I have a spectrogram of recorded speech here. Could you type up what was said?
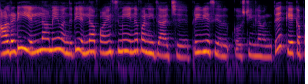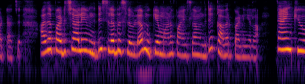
ஆல்ரெடி எல்லாமே வந்துட்டு எல்லா பாயிண்ட்ஸுமே என்ன பண்ணிட்டாச்சு? ப்ரீவியஸ் இயர் கொஸ்டினில் வந்துட்டு கேட்கப்பட்டாச்சு. அதை படித்தாலே வந்துட்டு சிலபஸில் உள்ள முக்கியமான பாயிண்ட்ஸ்லாம் வந்துட்டு கவர் பண்ணிடலாம். தேங்க்யூ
